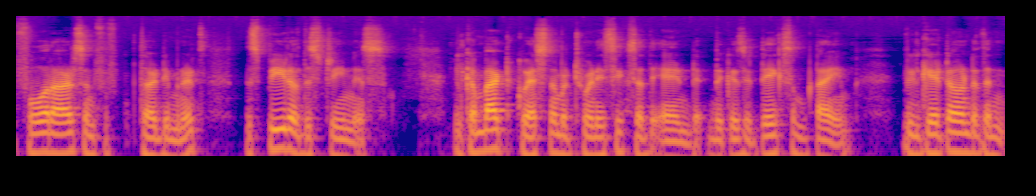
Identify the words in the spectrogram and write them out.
four hours and 30 minutes. The speed of the stream is. We'll come back to question number 26 at the end because it takes some time. We'll get on to the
